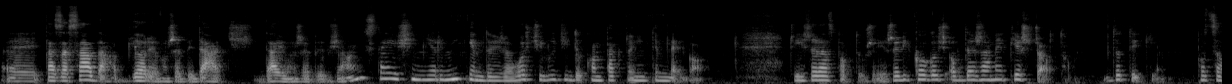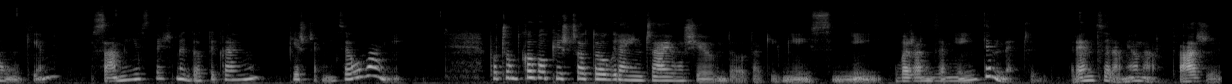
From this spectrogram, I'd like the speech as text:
E, ta zasada biorę, żeby dać, dają, żeby wziąć, staje się miernikiem dojrzałości ludzi do kontaktu intymnego. Czyli jeszcze raz powtórzę, jeżeli kogoś obdarzamy pieszczotą, dotykiem, pocałunkiem, sami jesteśmy dotykani, pieszczeni, całowani. Początkowo pieszczoty ograniczają się do takich miejsc mniej uważanych za mniej intymne, czyli ręce, ramiona, twarzy.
